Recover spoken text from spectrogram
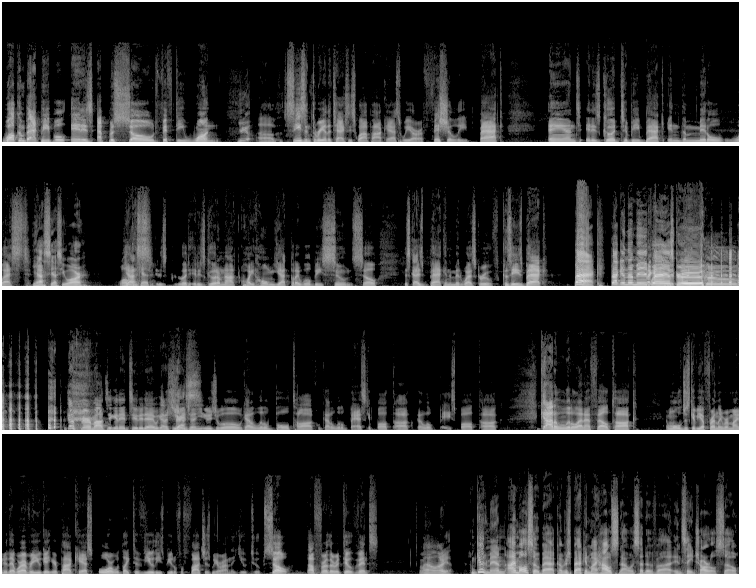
Welcome back, people. It is episode 51 Yeah. of season three of the Taxi Squad podcast. We are officially back, and it is good to be back in the Middle West. Yes, yes, you are. Welcome, yes, kid. it is good. It is good. I'm not quite home yet, but I will be soon. So this guy's back in the Midwest groove because he's back. Back, back in the back in the Midwest, Midwest groove. groove. We got a fair amount to get into today. We got a strange, Yes. unusual. We got a little bowl talk. We got a little basketball talk. We got a little baseball talk. Got a little NFL talk. And we'll just give you a friendly reminder that wherever you get your podcast or would like to view these beautiful fotches, we are on the YouTube. So, without further ado, Vince, how the hell are you? I'm good, man. I'm also back. I'm just back in my house now instead of uh, in St. Charles. So,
